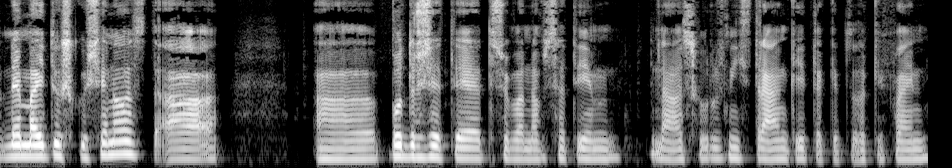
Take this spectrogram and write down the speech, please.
nemají tu zkušenost a a podržet je, třeba napsat jim na jsou různé stránky, tak je to taky fajn.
